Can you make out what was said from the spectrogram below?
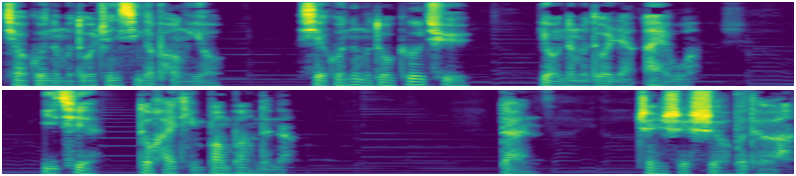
交过那么多真心的朋友，写过那么多歌曲，有那么多人爱我，一切都还挺棒棒的呢。但，真是舍不得啊。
